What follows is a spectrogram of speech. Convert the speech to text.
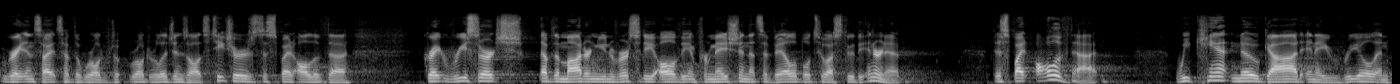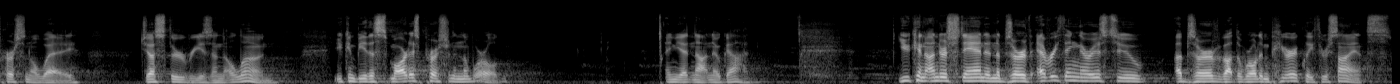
great insights of the world, world religions, all its teachers, despite all of the great research of the modern university, all of the information that's available to us through the internet, despite all of that, we can't know God in a real and personal way just through reason alone. You can be the smartest person in the world and yet not know God. You can understand and observe everything there is to observe about the world empirically through science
